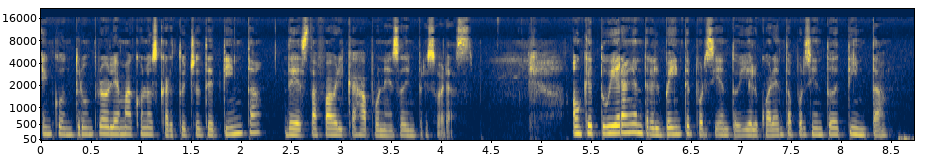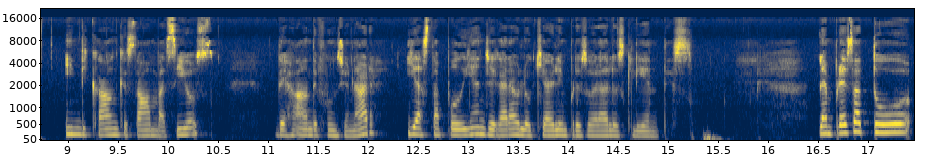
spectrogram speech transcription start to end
encontró un problema con los cartuchos de tinta de esta fábrica japonesa de impresoras. Aunque tuvieran entre el 20% y el 40% de tinta, indicaban que estaban vacíos, dejaban de funcionar y hasta podían llegar a bloquear la impresora de los clientes. La empresa tuvo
